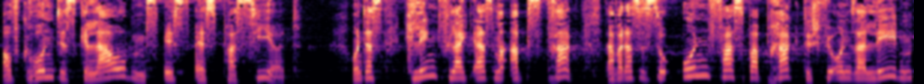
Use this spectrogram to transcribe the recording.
Aufgrund des Glaubens ist es passiert. Und das klingt vielleicht erstmal abstrakt, aber das ist so unfassbar praktisch für unser Leben.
